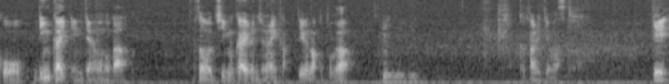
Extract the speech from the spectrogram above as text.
こう臨界点みたいなものがそのうち迎えるんじゃないかっていうようなことが書かれてますと。で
